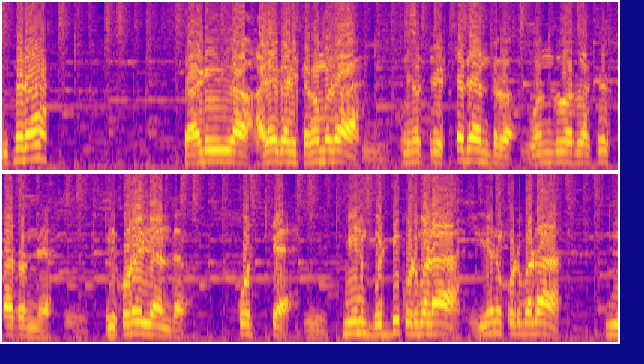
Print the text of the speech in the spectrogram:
ಈ ಕಡೆ ಗಾಡಿ ಹಳೆ ಗಾಡಿ ತಗೊಂಬಡ ನಿನ್ನ ಹತ್ರ ಎಷ್ಟದೆ ಅಂದ್ರು. ಒಂದೂವರೆ ಲಕ್ಷ ಸ್ಟಾರ್ಟ್ ಅಂದೆ. ಇಲ್ಲಿ ಕೊಡೋ ಇಲ್ಲ ಅಂದ. ಕೊಟ್ಟೆ. ನೀನು ಬಡ್ಡಿ ಕೊಡ್ಬೇಡ. ಏನು ಕೊಡ್ಬೇಡ. ಈ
